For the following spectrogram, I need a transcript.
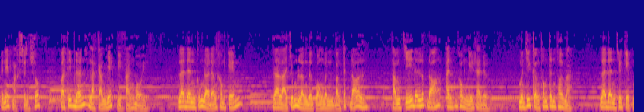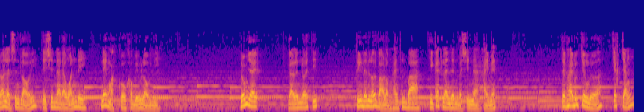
với nét mặt sửng sốt và tiếp đến là cảm giác bị phản bội. Landon cũng đợi đẫn không kém, ra là chúng lần được bọn mình bằng cách đó ư? Thậm chí đến lúc đó anh cũng không nghĩ ra được. Mình chỉ cần thông tin thôi mà. Landon chưa kịp nói lời xin lỗi thì Sina đã ngoảnh đi, nét mặt cô không biểu lộ gì. Đúng vậy, Gà Linh nói tiếp. tiến đến lối vào lòng hang thứ ba, chỉ cách Landon và Sina 2 mét. Thêm hai bước chân nữa, chắc chắn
